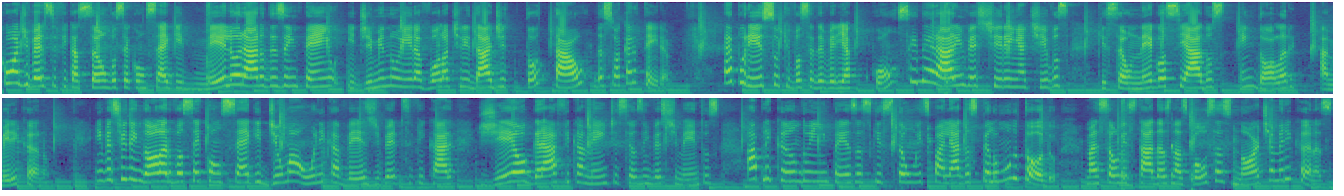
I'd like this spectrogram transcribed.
Com a diversificação, você consegue melhorar o desempenho e diminuir a volatilidade total da sua carteira. É por isso que você deveria considerar investir em ativos que são negociados em dólar americano. Investindo em dólar, você consegue de uma única vez diversificar geograficamente seus investimentos, aplicando em empresas que estão espalhadas pelo mundo todo, mas são listadas nas bolsas norte-americanas.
